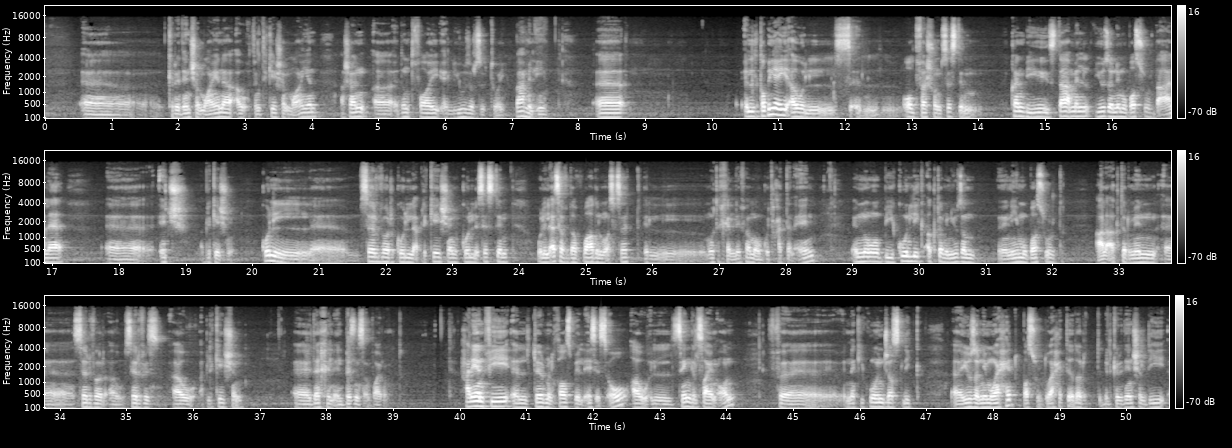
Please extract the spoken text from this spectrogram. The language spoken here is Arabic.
credential معينة أو authentication معين عشان identify ال users بتوعي بعمل إيه؟ آه، الطبيعي أو ال old fashion system كان بيستعمل user name و password على each application كل server كل application كل system وللأسف ده في بعض المؤسسات المتخلفة موجود حتى الآن إنه بيكون ليك أكتر من user name و password على أكتر من server أو service أو application داخل ال business environment حاليا في ال term الخاص بال SSO أو ال single sign on في إنك يكون just ليك user name واحد password واحد تقدر بال credential دي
